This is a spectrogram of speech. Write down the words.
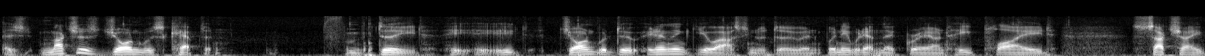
as much as John was captain from deed, he, he John would do anything you asked him to do. And when he went out on that ground, he played such a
